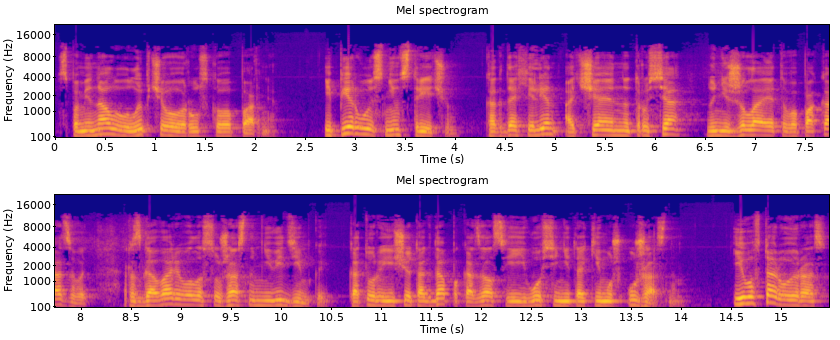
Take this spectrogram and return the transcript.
вспоминала улыбчивого русского парня. И первую с ним встречу, когда Хелен, отчаянно труся, но не желая этого показывать, разговаривала с ужасным невидимкой, который еще тогда показался ей вовсе не таким уж ужасным. И во второй раз,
